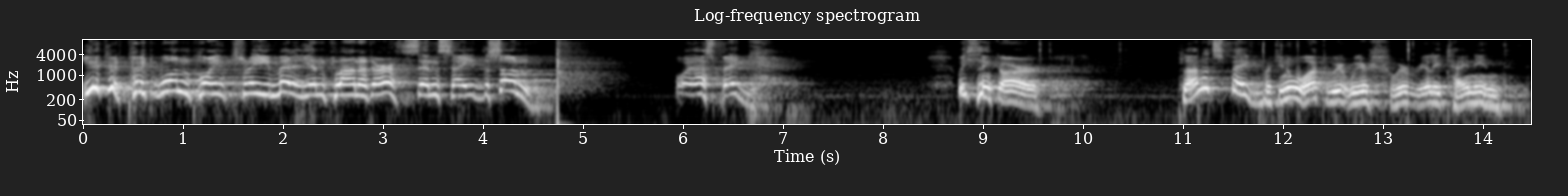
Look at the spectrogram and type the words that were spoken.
You could put 1.3 million planet Earths inside the Sun. Boy, that's big. We think our planet's big, but you know what? We're, we're, we're really tiny in,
